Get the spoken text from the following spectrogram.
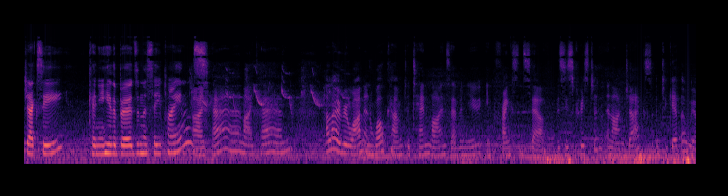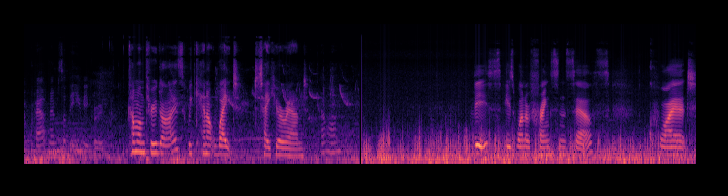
Jaxie, can you hear the birds and the seaplanes? I can, I can. Hello everyone and welcome to 10 Lyons Avenue in Frankston South. This is Kristen and I'm Jax and together we are proud members of the Evie Group. Come on through guys, we cannot wait to take you around. Come on. This is one of Frankston South's quiet,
